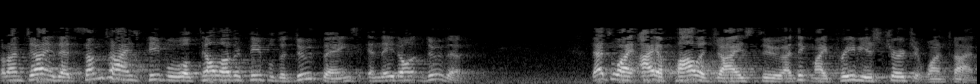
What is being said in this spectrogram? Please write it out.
But I'm telling you that sometimes people will tell other people to do things and they don't do them. That's why I apologize to, I think, my previous church at one time.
